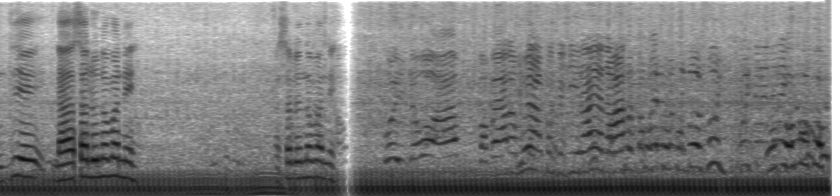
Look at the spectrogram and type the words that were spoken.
Hindi, nasalo naman eh. Nasalo naman eh. Hoy, Jawa ha. Babayaran mo yan pag nasira yan ha. Ano pa kayo mga boss? Hop, hop, hop!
